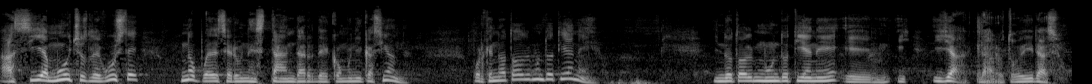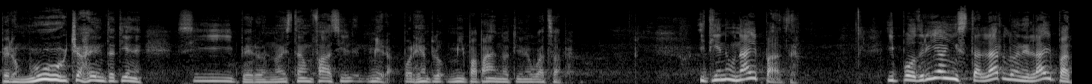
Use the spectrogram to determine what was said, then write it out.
así a muchos les guste, no puede ser un estándar de comunicación, porque no todo el mundo tiene. Y no todo el mundo tiene, eh, y, y ya, claro, tú dirás, pero mucha gente tiene. Sí, pero no es tan fácil. Mira, por ejemplo, mi papá no tiene WhatsApp. Y tiene un iPad. Y podría instalarlo en el iPad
